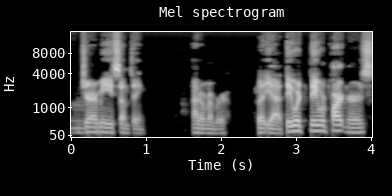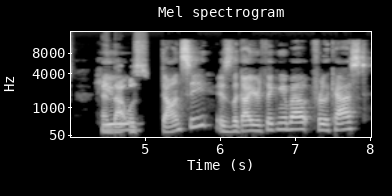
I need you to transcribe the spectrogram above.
Mm. Jeremy something. I don't remember. But yeah, they were they were partners and that Hugh was Dancy is the guy you're thinking about for the cast,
